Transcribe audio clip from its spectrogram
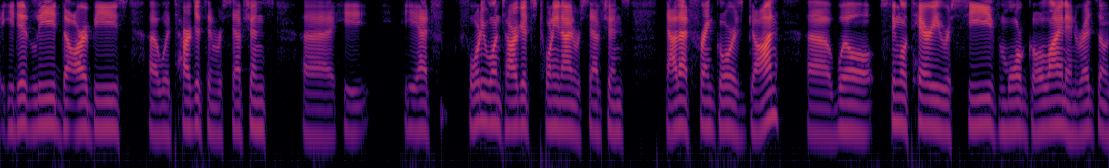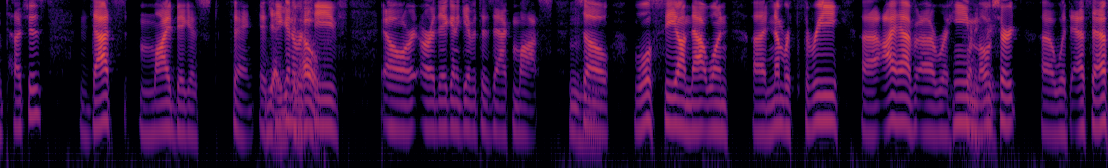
he did lead the RBs uh, with targets and receptions. Uh, he he had 41 targets, 29 receptions. Now that Frank Gore is gone, uh, will Singletary receive more goal line and red zone touches? That's my biggest thing. Is Yeah, he going to receive, or, or are they going to give it to Zach Moss? Mm-hmm. So we'll see on that one. Uh, number three, uh, I have uh, Raheem 23. Mostert uh, with SF.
